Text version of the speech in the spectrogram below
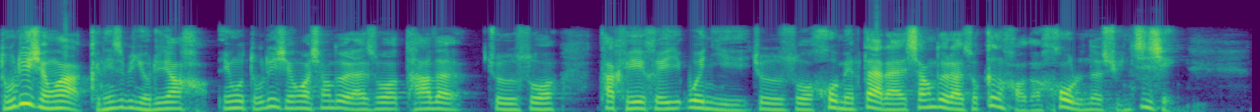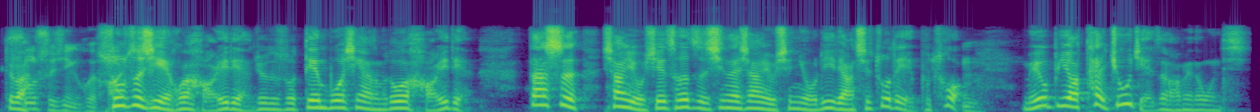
独立悬挂肯定是比扭力梁好，因为独立悬挂相对来说，它的就是说，它可以可以为你就是说后面带来相对来说更好的后轮的循迹性，对吧？舒适性会舒适性也会好一点，就是说颠簸性啊什么都会好一点。但是像有些车子现在像有些扭力梁其实做的也不错，没有必要太纠结这方面的问题。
